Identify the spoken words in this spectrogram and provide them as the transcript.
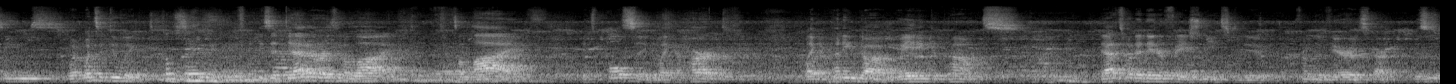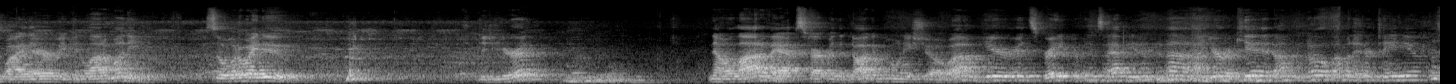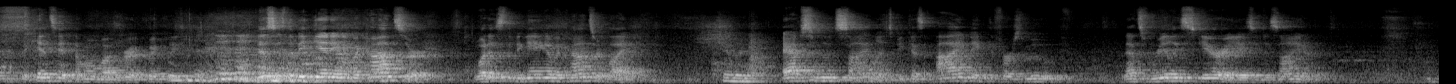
seems, what, what's it doing? Is it dead or is it alive? It's alive. It's pulsing like a heart, like a hunting dog waiting to pounce. That's what an interface needs to do from the very start. This is why they're making a lot of money. So what do I do? Did you hear it? Mm-hmm. Now a lot of apps start with a dog and pony show. I'm here, it's great, everything's happy, ah, you're a kid, I'm an adult, I'm going to entertain you. The kids hit the home button very quickly. This is the beginning of a concert. What is the beginning of a concert like? Absolute silence because I make the first move. That's really scary as a designer.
